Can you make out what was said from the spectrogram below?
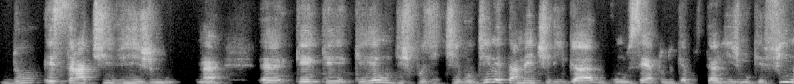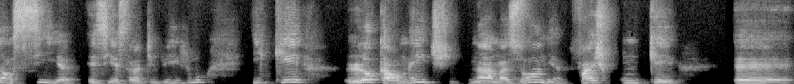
do extrativismo, né? É, que, que, que é um dispositivo diretamente ligado com o centro do capitalismo, que financia esse extrativismo e que, localmente, na Amazônia, faz com que é,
